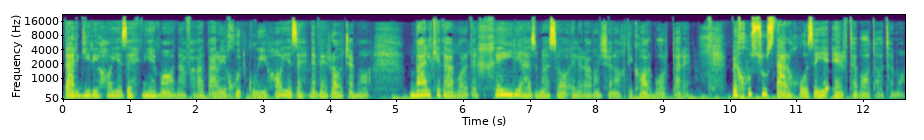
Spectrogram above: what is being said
درگیری های ذهنی ما نه فقط برای خودگویی های ذهن وراج ما بلکه در مورد خیلی از مسائل روانشناختی کاربرد داره. به خصوص در حوزه ارتباطات ما.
